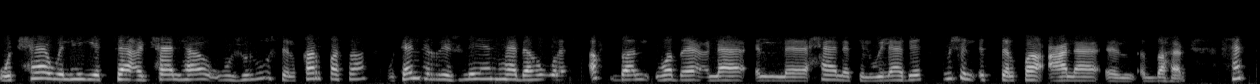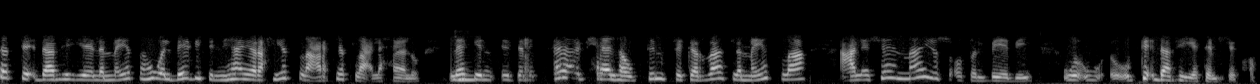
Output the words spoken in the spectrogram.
وتحاول هي تساعد حالها وجلوس القرفصه وتن الرجلين. هذا هو أفضل وضع لحالة الولادة مش الاستلقاء على الظهر. حتى بتقدر هي لما يطلع هو البيبي في النهاية رح يطلع رح يطلع لحاله. لكن إذا بتساعد حالها وبتمسك الراس لما يطلع علشان ما يسقط البيبي وبتقدر هي تمسكه.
